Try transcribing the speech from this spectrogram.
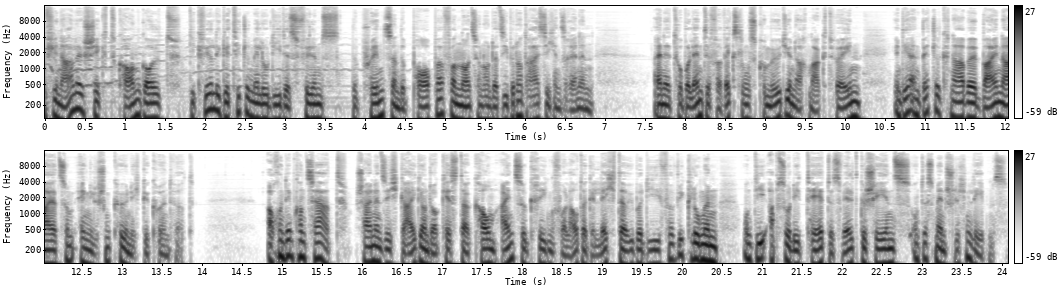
Im Finale schickt Korngold die quirlige Titelmelodie des Films The Prince and the Pauper von 1937 ins Rennen. Eine turbulente Verwechslungskomödie nach Mark Twain, in der ein Bettelknabe beinahe zum englischen König gekrönt wird. Auch in dem Konzert scheinen sich Geige und Orchester kaum einzukriegen vor lauter Gelächter über die Verwicklungen und die Absurdität des Weltgeschehens und des menschlichen Lebens.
